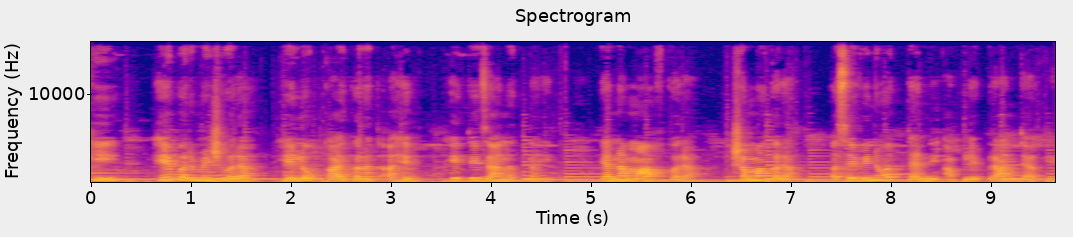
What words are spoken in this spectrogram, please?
की हे परमेश्वरा हे लोक काय करत आहेत हे ते जाणत नाहीत. यांना माफ करा क्षमा करा असे विनवत त्यांनी आपले प्राण त्यागले.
